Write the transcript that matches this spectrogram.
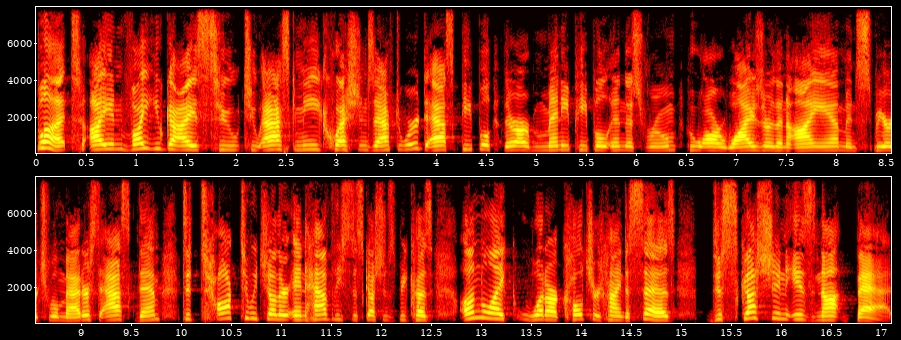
But I invite you guys to, to ask me questions afterward, to ask people. There are many people in this room who are wiser than I am in spiritual matters, to ask them to talk to each other and have these discussions because, unlike what our culture kind of says, discussion is not bad,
